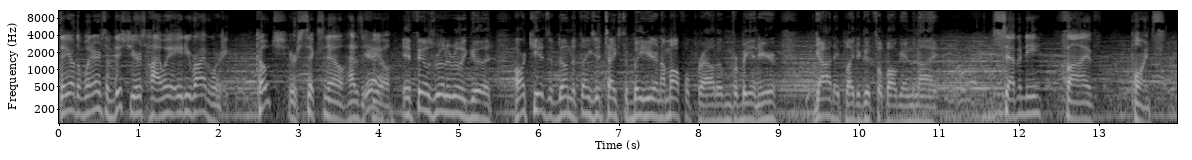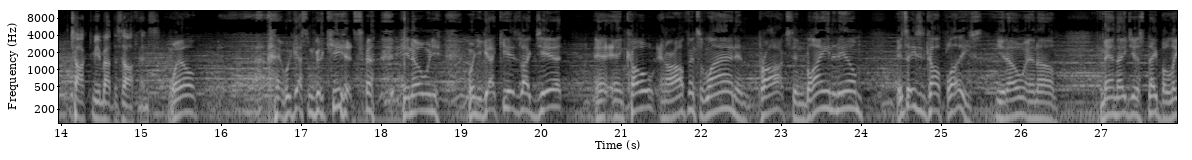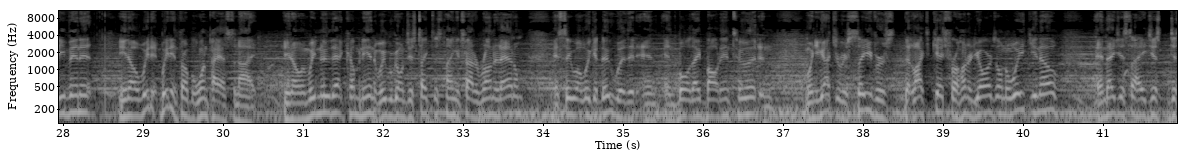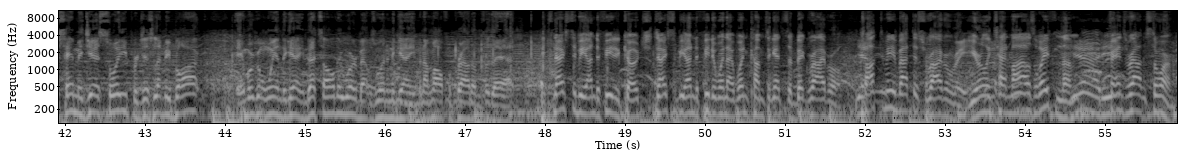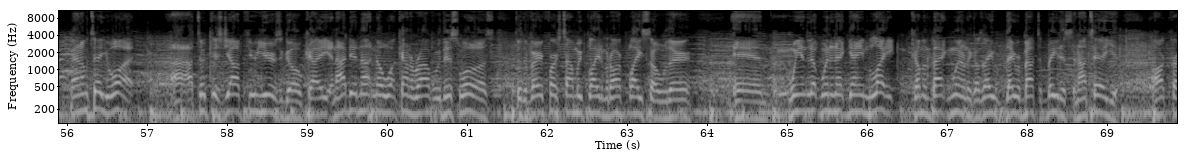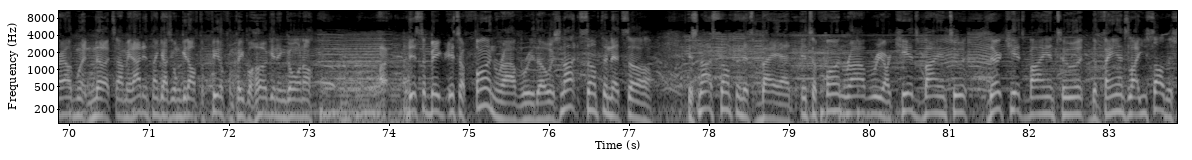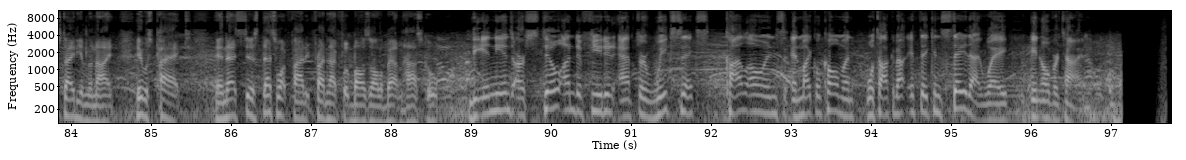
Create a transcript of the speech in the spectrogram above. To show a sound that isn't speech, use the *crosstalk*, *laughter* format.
They are the winners of this year's Highway 80 rivalry. Coach, you're 6 0. How does it yeah, feel? It feels really, really good. Our kids have done the things it takes to be here, and I'm awful proud of them for being here. God, they played a good football game tonight. 75 points. Talk to me about this offense. Well, *laughs* we got some good kids. *laughs* you know, when you when you got kids like Jet and, and Colt and our offensive line and Prox and Blaine and them, it's easy to call plays. You know, and uh, man, they just they believe in it. You know, we didn't we didn't throw but one pass tonight. You know, and we knew that coming in that we were going to just take this thing and try to run it at them and see what we could do with it. And, and boy, they bought into it. And when you got your receivers that like to catch for 100 yards on the week, you know, and they just say, just just hand me jet sweep or just let me block, and we're going to win the game. That's all they worried about was winning the game, and I'm awful proud of them for that. It's nice to be undefeated, Coach. It's nice to be undefeated when that win comes against a big rival. Yeah, Talk to me about this rivalry. You're only 10 miles away from them. Yeah, it is. Fans are out in storm. Man, I'm gonna tell you what. I, I took this job a few years ago, okay, and I did not know what kind of rivalry this was to the very first time we played them at our place over there, and we ended up winning that game late, coming back and winning because they they were about to beat us. And I tell you, our crowd went nuts. I mean, I didn't think I was gonna get off the field from people hugging and going on. Uh, this a big. It's a fun rivalry though. It's not something that's uh, it's not something that's bad. It's a fun rivalry. Our kids buy into it. Their kids buy into it. The fans, like you saw the stadium tonight, it was packed, and that's just that's what Friday, Friday night football is all about in high school. The Indians are still undefeated after week six. Kyle Owens and Michael Coleman will talk about if they can stay that way in overtime.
